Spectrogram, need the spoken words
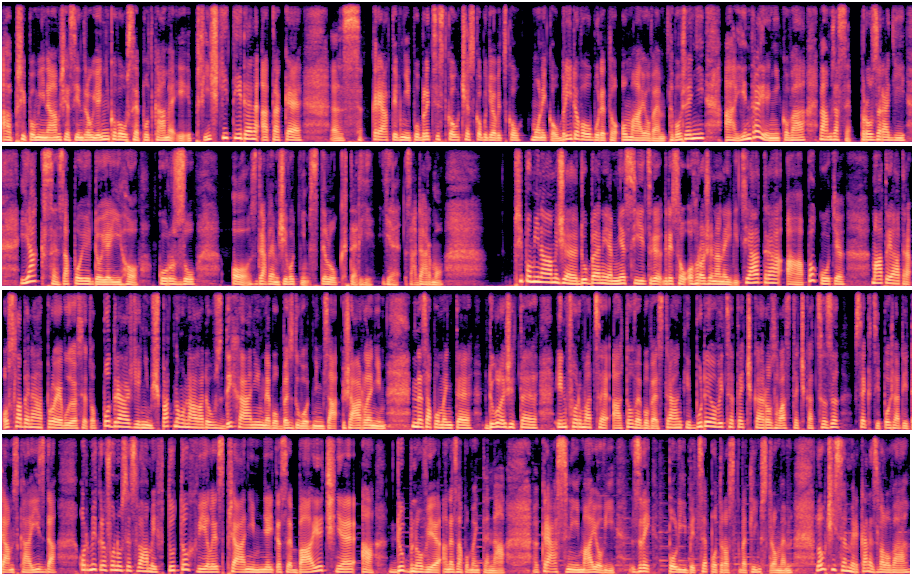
A připomínám, že s Jindrou Jeníkovou se potkáme i příští týden a také s kreativní publicistkou českobudějovickou Monikou Brídovou. Bude to o májovém tvoření a Jindra Jeníková vám zase prozradí, jak se zapojit do jejího kurzu o zdravém životním stylu, který je zadarmo. Připomínám, že duben je měsíc, kdy jsou ohrožena nejvíc játra a pokud máte játra oslabená, projevuje se to podrážděním, špatnou náladou, vzdycháním nebo bezdůvodným žárlením. Nezapomeňte důležité informace a to webové stránky budejovice.rozhlas.cz v sekci pořady Dámská jízda. Od mikrofonu se s vámi v tuto chvíli s přáním mějte se báječně a dubnově a nezapomeňte na krásný májový zvyk políbit Bice pod rozkvetlým stromem. Loučí se Mirka Nezvalová.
